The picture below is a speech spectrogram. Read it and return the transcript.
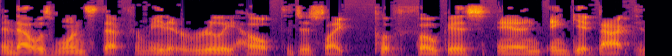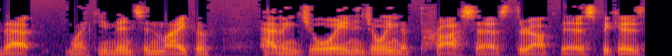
And that was one step for me that really helped to just like put focus and and get back to that, like you mentioned, Mike, of having joy and enjoying the process throughout this because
